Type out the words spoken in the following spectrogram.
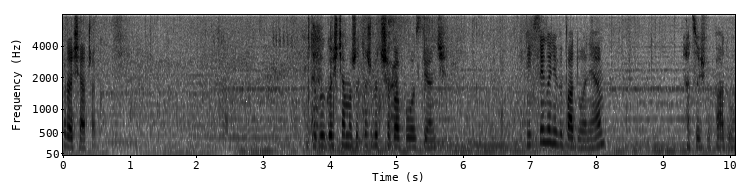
Prosiaczek. Tego gościa może też by trzeba było zdjąć. Nic z niego nie wypadło, nie? A coś wypadło.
